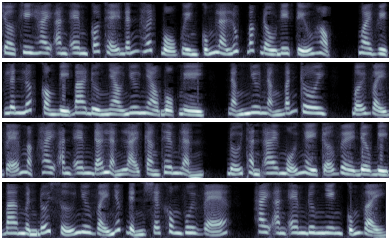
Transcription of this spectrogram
chờ khi hai anh em có thể đánh hết bộ quyền cũng là lúc bắt đầu đi tiểu học, ngoài việc lên lớp còn bị ba đường nhào như nhào bột mì, nặng như nặng bánh trôi, bởi vậy vẻ mặt hai anh em đã lạnh lại càng thêm lạnh, đổi thành ai mỗi ngày trở về đều bị ba mình đối xử như vậy nhất định sẽ không vui vẻ, hai anh em đương nhiên cũng vậy,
